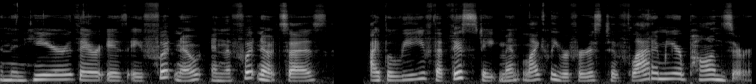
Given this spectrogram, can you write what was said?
And then here there is a footnote, and the footnote says, I believe that this statement likely refers to Vladimir Ponzer,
